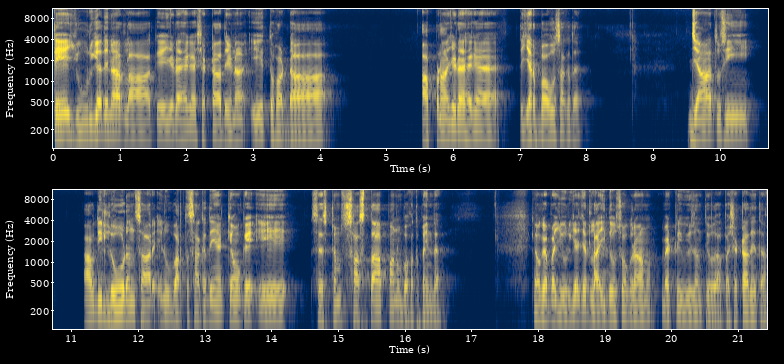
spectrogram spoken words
ਤੇ ਯੂਰੀਆ ਦੇ ਨਾਲ ਲਾ ਕੇ ਜਿਹੜਾ ਹੈਗਾ ਛੱਟਾ ਦੇਣਾ, ਇਹ ਤੁਹਾਡਾ ਆਪਣਾ ਜਿਹੜਾ ਹੈਗਾ ਤਜਰਬਾ ਹੋ ਸਕਦਾ ਜਾਂ ਤੁਸੀਂ ਆਪਦੀ ਲੋੜ ਅਨੁਸਾਰ ਇਹਨੂੰ ਵਰਤ ਸਕਦੇ ਹਾਂ, ਕਿਉਂਕਿ ਇਹ ਸਿਸਟਮ ਸਸਤਾ ਆਪਾਂ ਨੂੰ ਬਹੁਤ ਪੈਂਦਾ ਕਿਉਂਕਿ ਆਪਾਂ ਯੂਰੀਆ ਚ ਰਲਾਈ 200 ਗ੍ਰਾਮ ਮੈਟਰੀਵਿਊਜ਼ਨ ਤੇ ਉਹਦਾ ਆਪਾਂ ਛਿੱਟਾ ਦਿੱਤਾ।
